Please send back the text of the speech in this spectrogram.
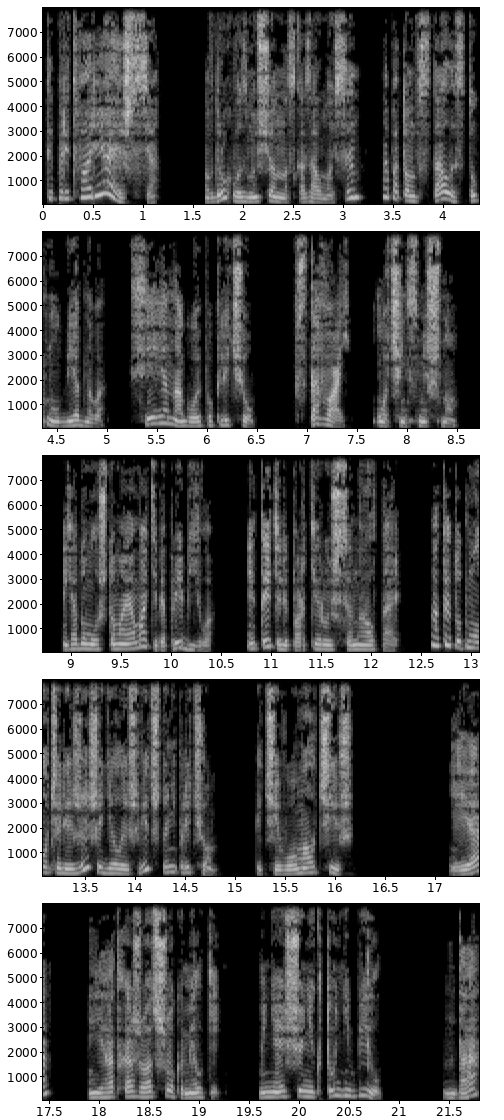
Ты притворяешься! Вдруг возмущенно сказал мой сын, а потом встал и стукнул бедного, Фея ногой по плечу. «Вставай! Очень смешно. Я думал, что моя мать тебя прибила, и ты телепортируешься на алтарь. А ты тут молча лежишь и делаешь вид, что ни при чем. Ты чего молчишь?» «Я? Я отхожу от шока, мелкий. Меня еще никто не бил». «Да?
